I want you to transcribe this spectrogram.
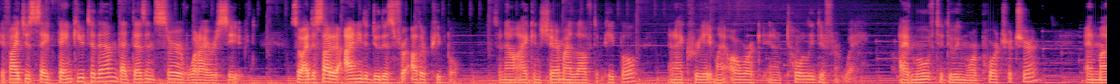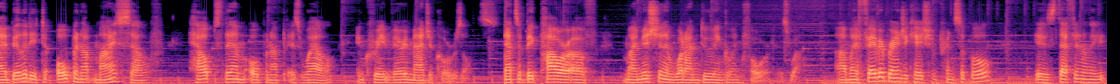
if I just say thank you to them, that doesn't serve what I received. So I decided I need to do this for other people. So now I can share my love to people and I create my artwork in a totally different way. I've moved to doing more portraiture, and my ability to open up myself helps them open up as well and create very magical results. That's a big power of my mission and what I'm doing going forward as well. Uh, my favorite brain education principle is definitely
